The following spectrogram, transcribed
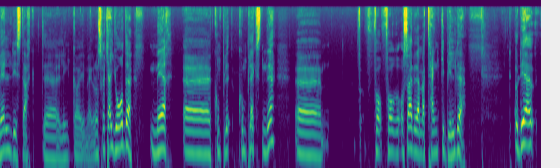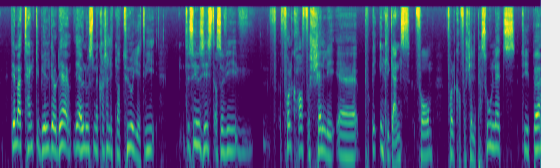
veldig sterkt uh, linka i meg. Nå skal ikke jeg gjøre det mer uh, komple komplekst enn det. for, for, og så er det det med å tenke bildet. Og det det med å tenke bildet, og det, det, er jo noe som er kanskje litt naturgitt. Vi, til syvende og sist, altså vi, Folk har forskjellig eh, intelligensform. Folk har forskjellig personlighetstype.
